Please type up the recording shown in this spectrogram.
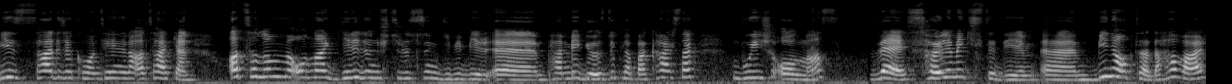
biz sadece konteynere atarken atalım ve onlar geri dönüştürülsün gibi bir e, pembe gözlükle bakarsak bu iş olmaz. Ve söylemek istediğim e, bir nokta daha var.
